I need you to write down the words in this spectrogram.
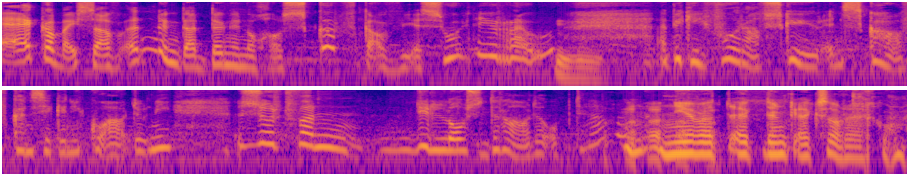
Ek kan myself indink dat dinge nogal skuf kan wees so in die rou. 'n bietjie vooraf skuur en skaaf kan seker nie kwaad doen nie. 'n Soort van die losdrade optel. Nee, wat ek dink ek sal regkom.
